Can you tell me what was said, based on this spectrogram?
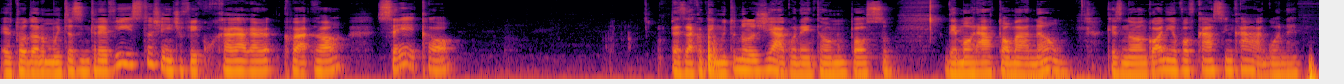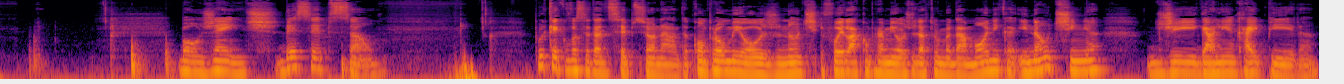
eu tô dando muitas entrevistas, gente. Eu fico ó, seca, ó. Apesar que eu tenho muito nojo de água, né? Então eu não posso demorar a tomar, não. Porque senão agora eu vou ficar assim com a água, né? Bom, gente, decepção. Por que, que você tá decepcionada? Comprou miojo, não foi lá comprar miojo da turma da Mônica e não tinha de galinha caipira.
